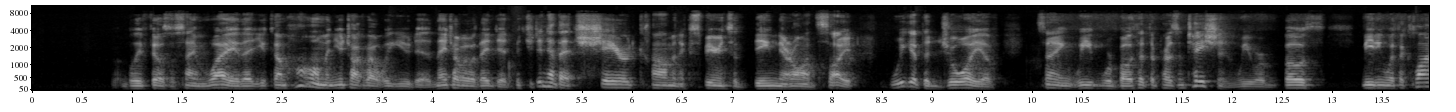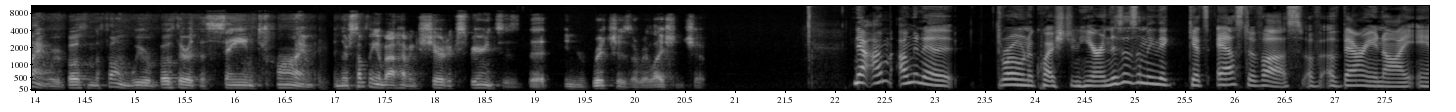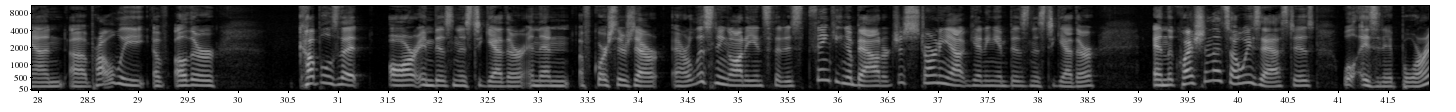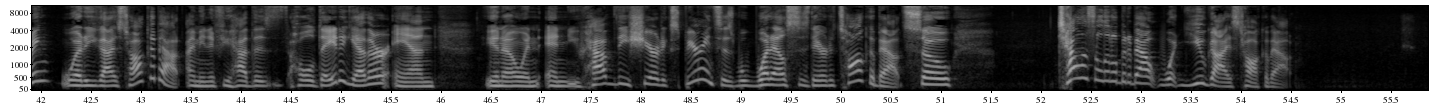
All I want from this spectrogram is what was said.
I believe, feels the same way that you come home and you talk about what you did, and they talk about what they did, but you didn't have that shared common experience of being there on site. We get the joy of saying we were both at the presentation, we were both meeting with a client, we were both on the phone, we were both there at the same time. And there's something about having shared experiences that enriches a relationship. Now I'm I'm going to throw in a question here, and this is something that gets asked of us, of, of Barry and I, and uh, probably of other couples that are in business together. And then, of course, there's our our listening audience that is thinking about or just starting out getting in business together. And the question that's always asked is, well, isn't it boring? What do you guys talk about? I mean, if you had this whole day together and you know, and and you have these shared experiences, well, what else is there to talk about? So tell us a little bit about what you guys talk about.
